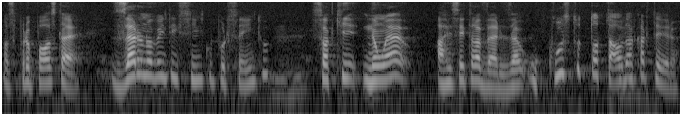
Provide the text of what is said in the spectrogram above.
nossa proposta é 0,95%, uhum. só que não é a receita da Verus, é o custo total Sim. da carteira.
